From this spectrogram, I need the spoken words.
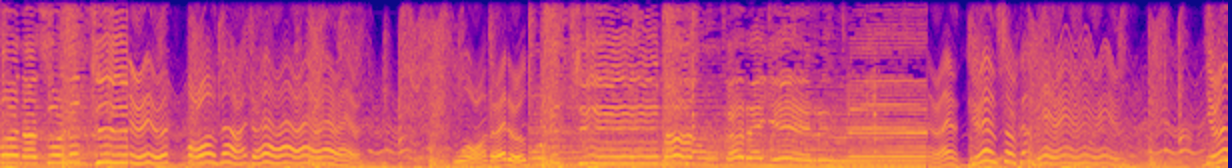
மனசொடைச்சு முடிச்சு நானும் கரையேறுவேன் எங்கேயோ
